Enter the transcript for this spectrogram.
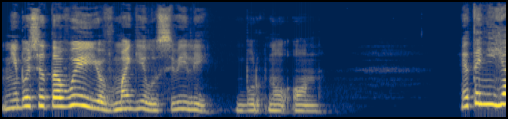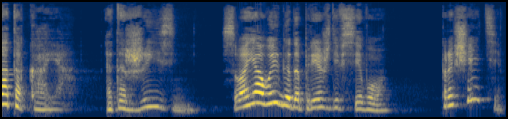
«Небось, это вы ее в могилу свели», — буркнул он. «Это не я такая. Это жизнь. Своя выгода прежде всего. Прощайте».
